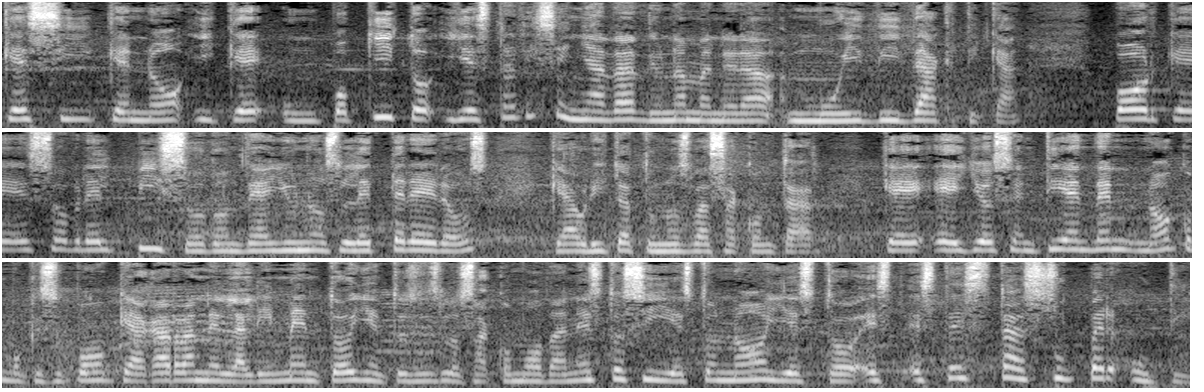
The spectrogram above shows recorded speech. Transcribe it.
que sí, que no y que un poquito. Y está diseñada de una manera muy didáctica porque es sobre el piso donde hay unos letreros que ahorita tú nos vas a contar, que ellos entienden, ¿no? Como que supongo que agarran el alimento y entonces los acomodan. Esto sí, esto no y esto, este está súper útil.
